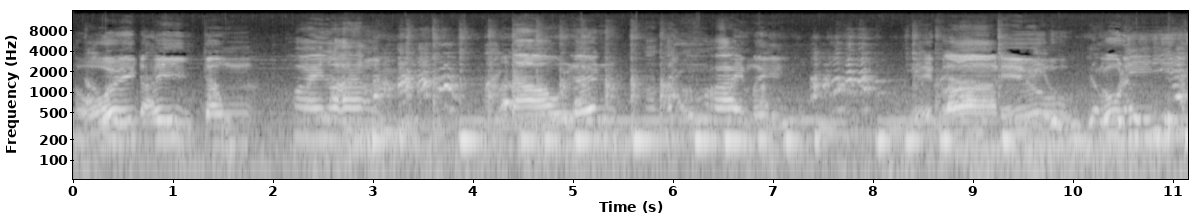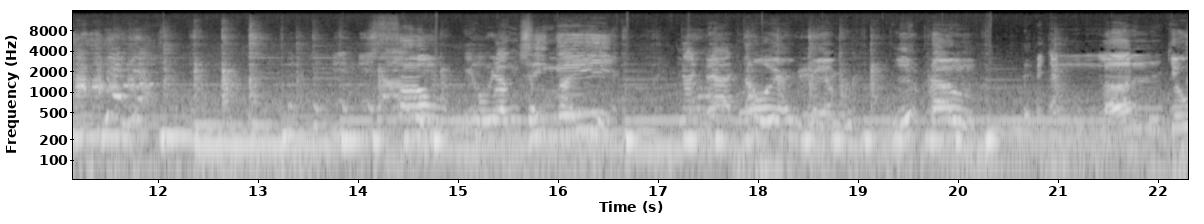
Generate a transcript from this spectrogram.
tôi đây trồng khoai lang đào lên thấy khoai mì thiệt là điều vô lý sau nhiều lần suy nghĩ. nên tôi liền viết đơn để trình lên chú.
